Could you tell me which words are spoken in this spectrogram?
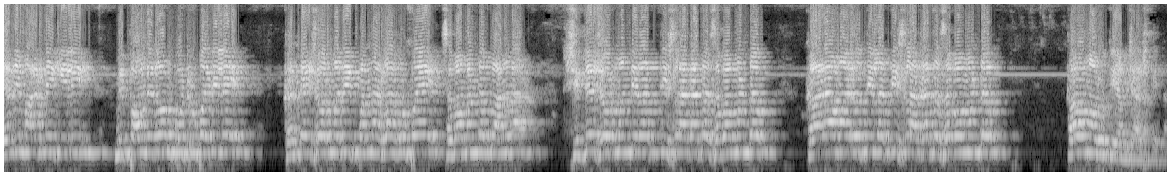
यांनी मागणी केली. मी पावणे दोन कोटी रुपये दिले. खंडेश्वर मध्ये पन्नास लाख रुपये सभामंडप बांधला. सिद्धेश्वर मंदिरात तीस लाखाचा सभामंडप. काळ्या मारुतीला तीस लाखाचा सभामंडप. काळा मारुती आमच्या आष्टीला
